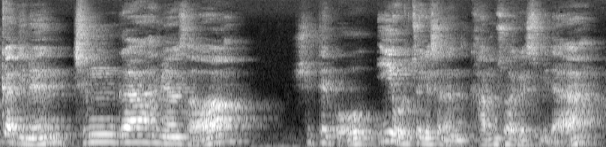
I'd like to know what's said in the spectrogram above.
2까지는 증가하면서 쉴 테고 이 오른쪽에서는 감소하겠습니다.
